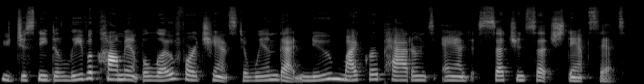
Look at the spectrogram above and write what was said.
You just need to leave a comment below for a chance to win that new micro patterns and such and such stamp sets.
